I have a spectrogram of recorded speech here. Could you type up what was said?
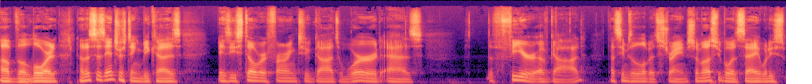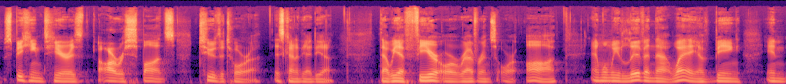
of the Lord. Now, this is interesting because is he still referring to God's word as the fear of God? That seems a little bit strange. So, most people would say what he's speaking here is our response to the Torah, is kind of the idea that we have fear or reverence or awe. And when we live in that way of being in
